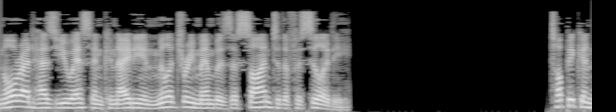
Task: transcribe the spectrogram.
NORAD has U.S. and Canadian military members assigned to the facility. Topic an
